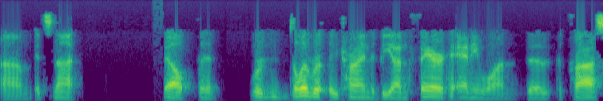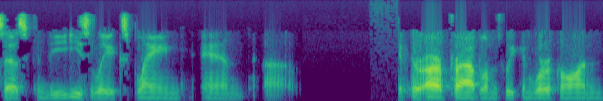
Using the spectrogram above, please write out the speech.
um, it's not felt that we're deliberately trying to be unfair to anyone. The, the process can be easily explained, and uh, if there are problems, we can work on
